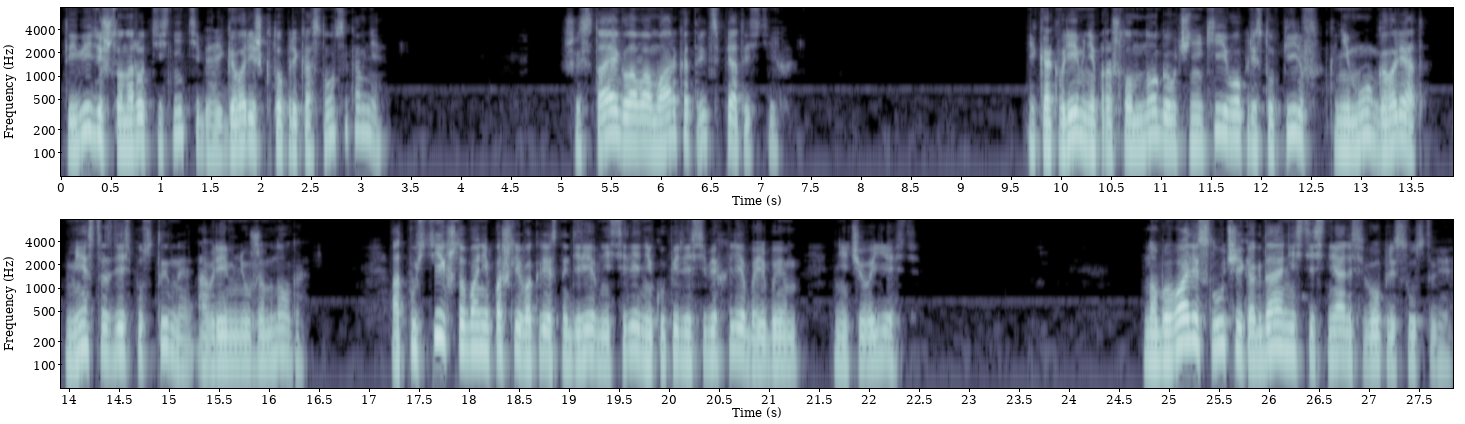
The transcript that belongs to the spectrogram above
«Ты видишь, что народ теснит тебя, и говоришь, кто прикоснулся ко мне?» 6 глава Марка, 35 стих. И как времени прошло много, ученики его, приступив к нему, говорят, «Место здесь пустынное, а времени уже много. Отпусти их, чтобы они пошли в окрестные деревни и селения и купили себе хлеба, ибо им нечего есть». Но бывали случаи, когда они стеснялись в его присутствии.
